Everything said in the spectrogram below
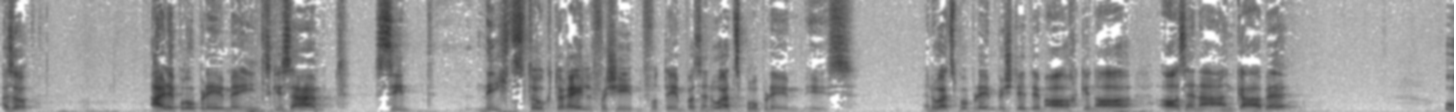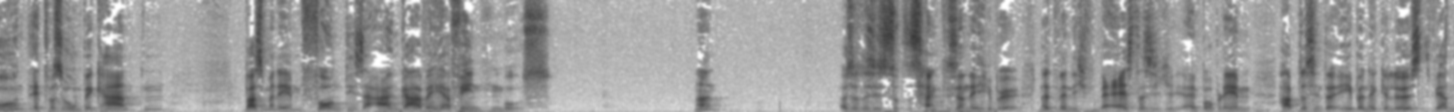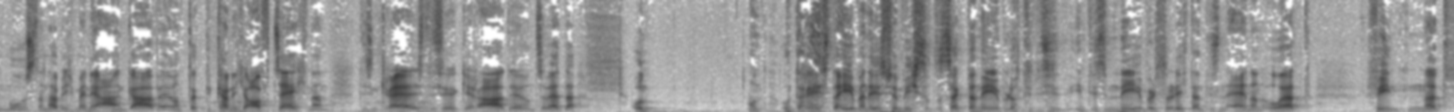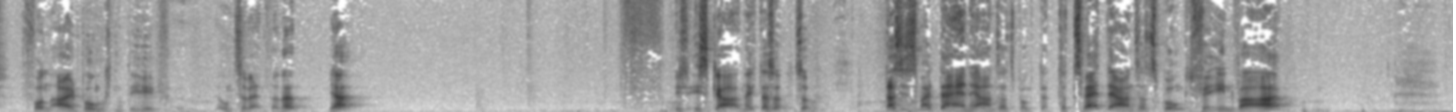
Also alle Probleme insgesamt sind nicht strukturell verschieden von dem, was ein Ortsproblem ist. Ein Ortsproblem besteht eben auch genau aus einer Angabe und etwas Unbekannten, was man eben von dieser Angabe her finden muss. Ne? Also das ist sozusagen dieser Nebel. Nicht? Wenn ich weiß, dass ich ein Problem habe, das in der Ebene gelöst werden muss, dann habe ich meine Angabe und die kann ich aufzeichnen, diesen Kreis, diese Gerade und so weiter. Und, und, und der Rest der Ebene ist für mich sozusagen der Nebel. Und in diesem Nebel soll ich dann diesen einen Ort finden, nicht? von allen Punkten, die und so weiter. Nicht? Ja? Ist, ist klar, nicht? Also, so, das ist mal der eine Ansatzpunkt. Der zweite Ansatzpunkt für ihn war,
